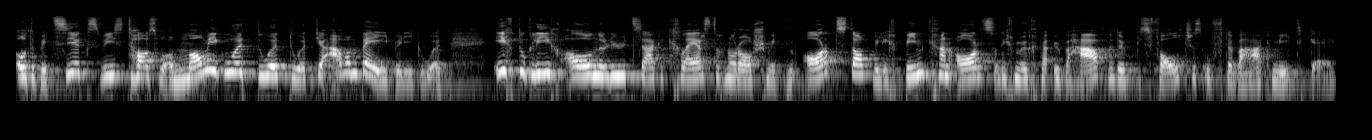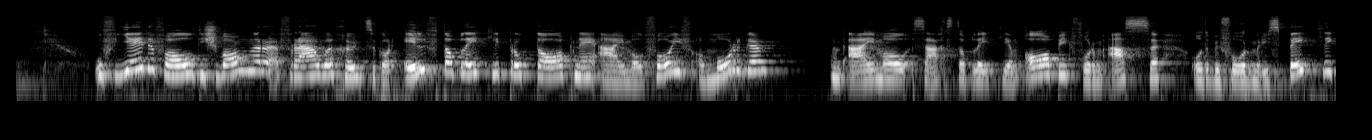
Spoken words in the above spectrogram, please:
oder beziehungsweise das, was einer Mami gut tut, tut ja auch einem Baby gut. Ich tue gleich allen Leuten sagen, es doch noch rasch mit dem Arzt ab, weil ich bin kein Arzt und ich möchte auch überhaupt nicht etwas Falsches auf den Weg mitgeben. Auf jeden Fall, die schwangeren Frauen können sogar elf Tabletten pro Tag nehmen, einmal fünf am Morgen und einmal sechs Tabletten am Abend vor dem Essen oder bevor man ins Bett geht.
